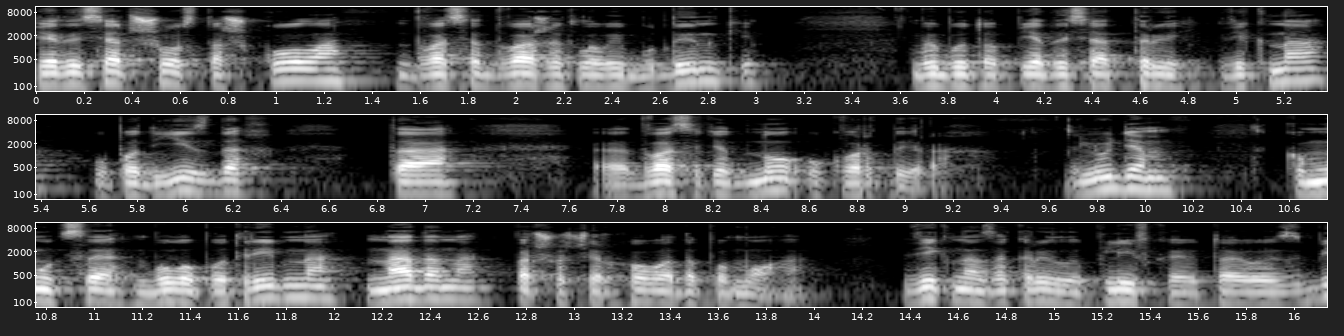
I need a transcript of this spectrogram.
56-та школа, 22 житлові будинки, вибито 53 вікна у під'їздах та 21 у квартирах. Людям, кому це було потрібно, надана першочергова допомога. Вікна закрили плівкою та ОСБ.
